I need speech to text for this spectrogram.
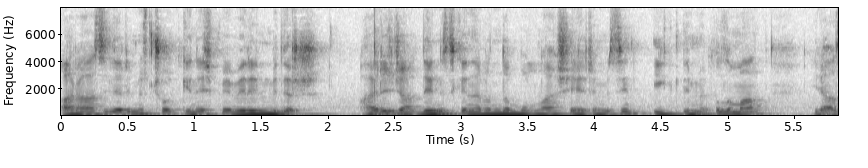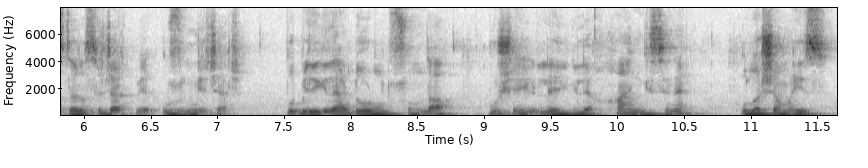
Arazilerimiz çok geniş ve verimlidir. Ayrıca deniz kenarında bulunan şehrimizin iklimi ılıman, yazları sıcak ve uzun geçer. Bu bilgiler doğrultusunda bu şehirle ilgili hangisine ulaşamayız?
